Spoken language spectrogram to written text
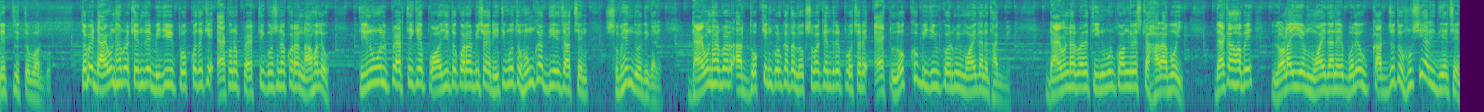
নেতৃত্ববর্গ। তবে ডায়মন্ড হারবার কেন্দ্রে বিজেপি পক্ষ থেকে এখনও প্রার্থী ঘোষণা করা না হলেও তৃণমূল প্রার্থীকে পরাজিত করার বিষয়ে রীতিমতো হুঙ্কার দিয়ে যাচ্ছেন শুভেন্দু অধিকারী। ডায়মন্ড হারবার আর দক্ষিণ কলকাতা লোকসভা কেন্দ্রের প্রচারে এক লক্ষ বিজেপি কর্মী ময়দানে থাকবে। ডায়মন্ড হারবারে তৃণমূল কংগ্রেসকে হারাবই। দেখা হবে লড়াইয়ের ময়দানে বলেও কার্যত হুঁশিয়ারি দিয়েছেন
